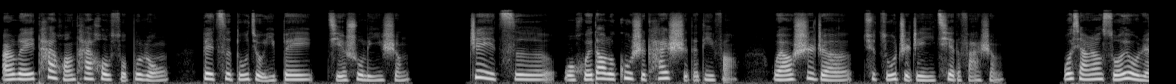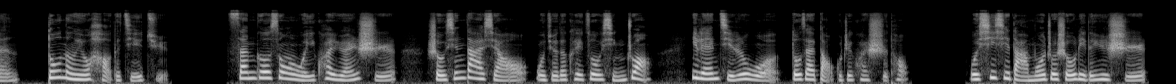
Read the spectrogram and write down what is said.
而为太皇太后所不容，被赐毒酒一杯，结束了一生。这一次，我回到了故事开始的地方，我要试着去阻止这一切的发生。我想让所有人都能有好的结局。三哥送了我一块原石，手心大小，我觉得可以做形状。一连几日，我都在捣鼓这块石头。我细细打磨着手里的玉石，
